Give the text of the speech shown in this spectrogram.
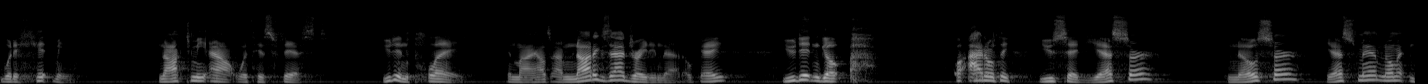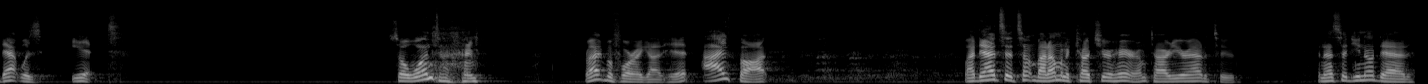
would have hit me, knocked me out with his fist. You didn't play in my house. I'm not exaggerating that, okay? You didn't go, well, I don't think. You said, yes, sir. No, sir. Yes, ma'am. No, ma'am. That was it. So one time, right before I got hit, I thought, my dad said something about, I'm going to cut your hair. I'm tired of your attitude. And I said, You know, Dad,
